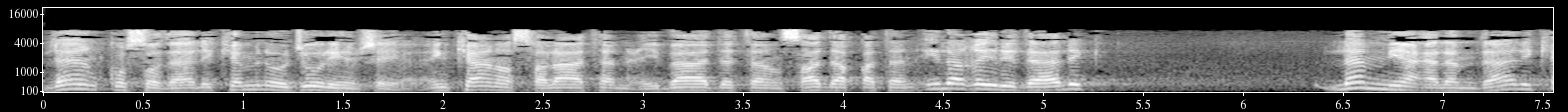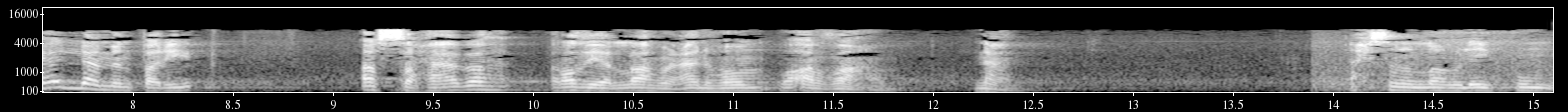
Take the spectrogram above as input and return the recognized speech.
لا ينقص ذلك من أجورهم شيئا إن كان صلاة عبادة صدقة إلى غير ذلك لم يعلم ذلك إلا من طريق الصحابة رضي الله عنهم وأرضاهم. نعم. أحسن الله إليكم.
